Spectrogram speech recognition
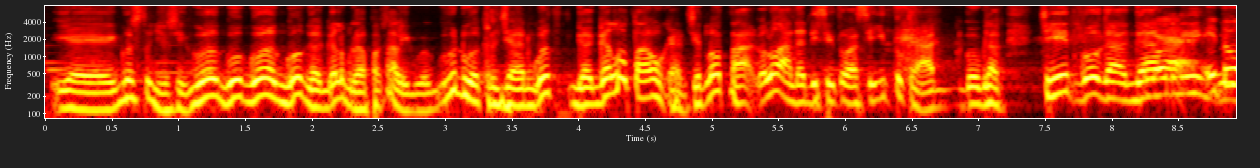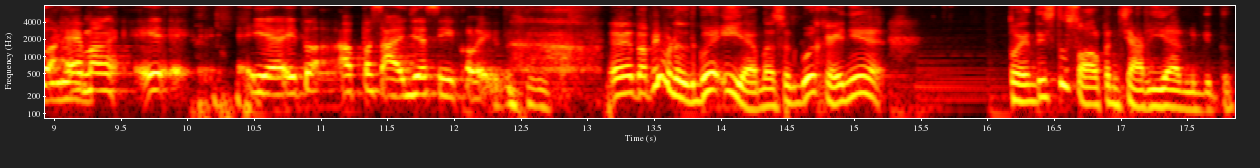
Iya, iya, gue setuju sih. Gue, gue, gue, gue gagal berapa kali. Gue, gue dua kerjaan gue gagal lo tahu kan, Cid lo tak, lo ada di situasi itu kan. Gue bilang, Cid, gue gagal ya, nih. itu bilang, emang i- ya itu apa saja sih kalau itu Eh, tapi menurut gue iya, maksud gue kayaknya 20s tuh soal pencarian gitu.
